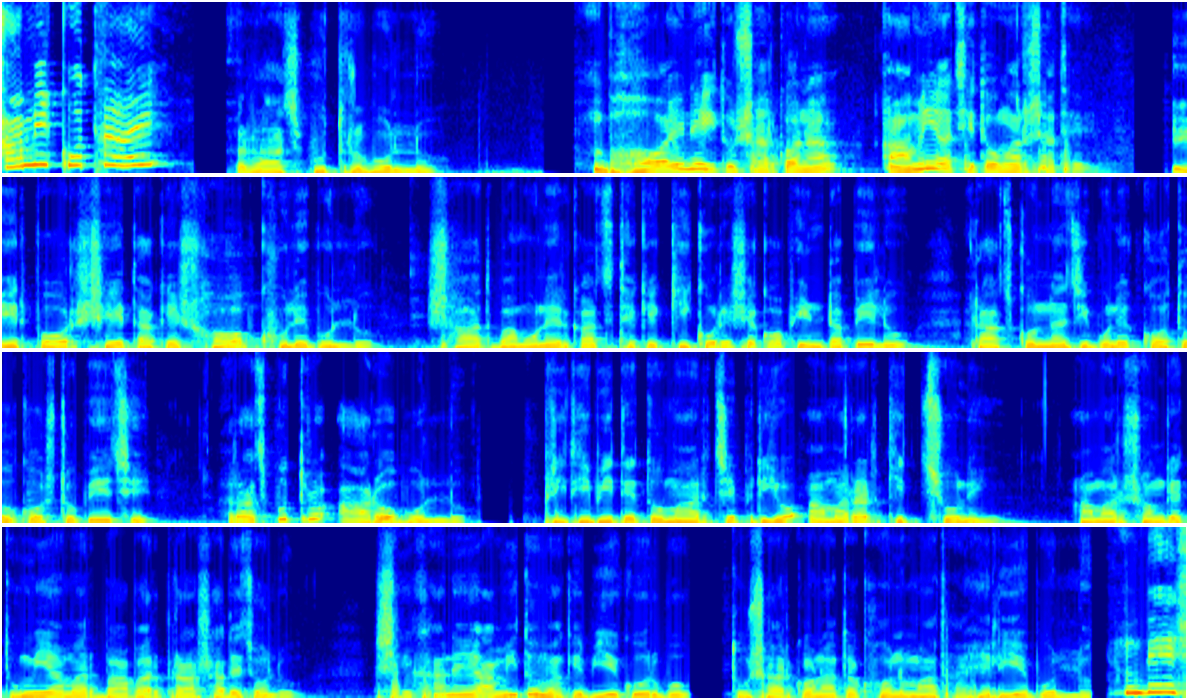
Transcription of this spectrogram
আমি কোথায়? রাজপুত্র বলল ভয় নেই তুষারকণা আমি আছি তোমার সাথে। এরপর সে তাকে সব খুলে বলল সাত বামনের কাছ থেকে কি করে সে কফিনটা পেল? রাজকন্যা জীবনে কত কষ্ট পেয়েছে। রাজপুত্র আরও বলল পৃথিবীতে তোমার চেয়ে প্রিয় আমার আর কিচ্ছু নেই। আমার সঙ্গে তুমি আমার বাবার প্রাসাদে চলো। সেখানে আমি তোমাকে বিয়ে করব। তুষারকণা তখন মাথা হেলিয়ে বলল বেশ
